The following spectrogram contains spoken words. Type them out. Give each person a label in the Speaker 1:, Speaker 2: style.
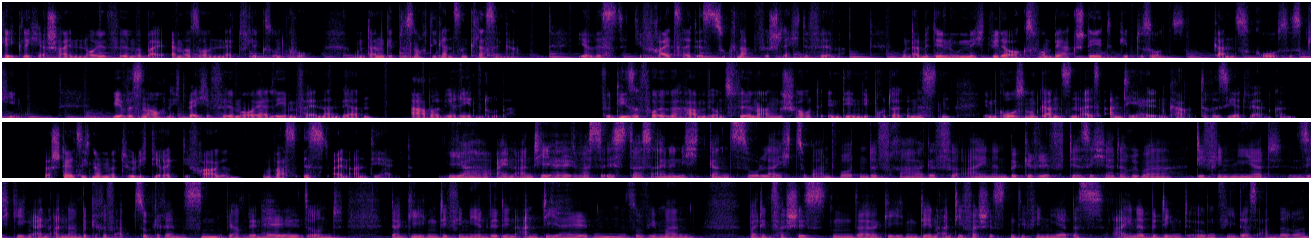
Speaker 1: Täglich erscheinen neue Filme bei Amazon, Netflix und Co. Und dann gibt es noch die ganzen Klassiker. Ihr wisst, die Freizeit ist zu knapp für schlechte Filme. Und damit ihr nun nicht wie der Ochs vom Berg steht, gibt es uns. Ganz großes Kino. Wir wissen auch nicht, welche Filme euer Leben verändern werden, aber wir reden drüber. Für diese Folge haben wir uns Filme angeschaut, in denen die Protagonisten im Großen und Ganzen als Antihelden charakterisiert werden können. Da stellt sich nun natürlich direkt die Frage, was ist ein Antiheld?
Speaker 2: Ja, ein Antiheld, was ist das? Eine nicht ganz so leicht zu beantwortende Frage für einen Begriff, der sich ja darüber definiert, sich gegen einen anderen Begriff abzugrenzen. Wir haben den Held und dagegen definieren wir den Antihelden, so wie man bei dem Faschisten dagegen den Antifaschisten definiert. Das eine bedingt irgendwie das andere,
